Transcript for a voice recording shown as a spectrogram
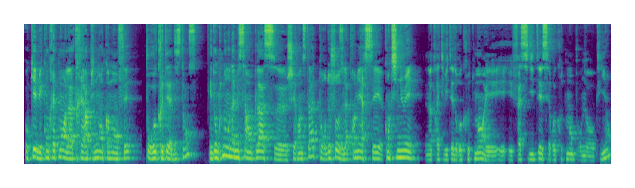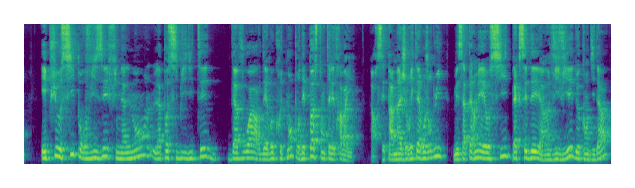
OK, mais concrètement, là, très rapidement, comment on fait pour recruter à distance? Et donc nous, on a mis ça en place euh, chez Randstad pour deux choses. La première, c'est continuer notre activité de recrutement et, faciliter ces recrutements pour nos clients. Et puis aussi pour viser finalement la possibilité d'avoir des recrutements pour des postes en télétravail. Alors c'est pas majoritaire aujourd'hui, mais ça permet aussi d'accéder à un vivier de candidats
